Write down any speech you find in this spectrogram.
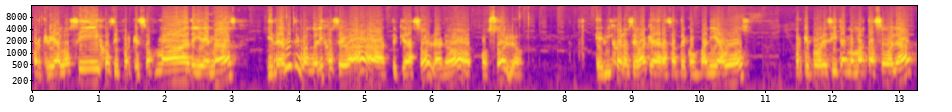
por criar los hijos y porque sos madre y demás. Y realmente cuando el hijo se va te quedas sola no o solo. El hijo no se va a quedar a hacerte compañía a vos porque pobrecita mamá está sola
